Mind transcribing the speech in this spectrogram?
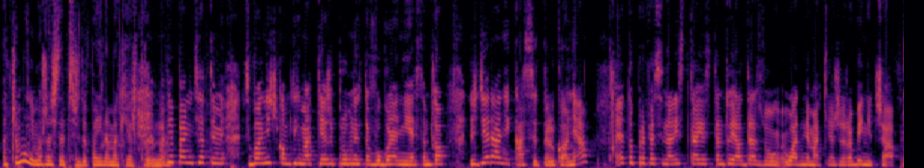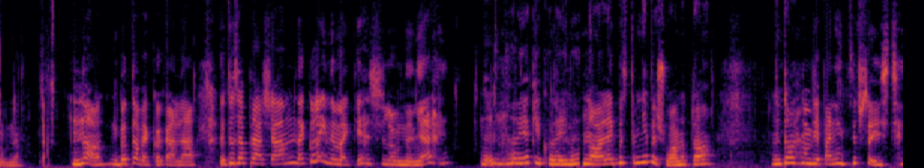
A czemu nie można się zapisać do pani na makijaż A próbny? wie pani co, tym zwolniczką tych makijaży próbnych to w ogóle nie jestem, to zdzieranie kasy tylko, nie? Ja to profesjonalistka jestem, to ja od razu ładne makijaże robię, nie trzeba próbny. No, gotowe, kochana. No to zapraszam na kolejny makijaż ślubny, nie? No ale jakie kolejne? No, ale jakby z tym nie wyszło, no to, no to wie pani, chce przyjść.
